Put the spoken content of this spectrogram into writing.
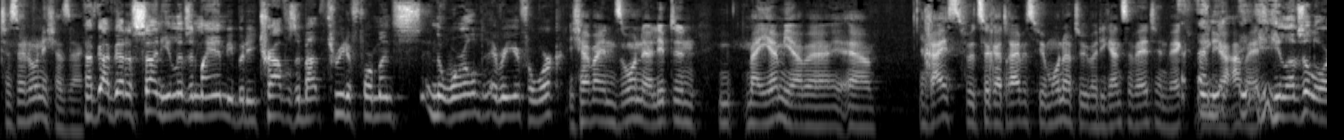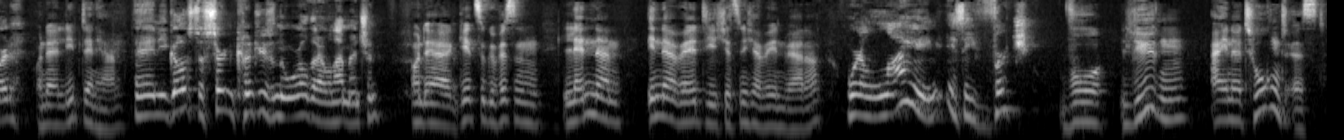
Thessalonicher sagt. I've got, I've got a son. He lives in Miami, but he travels about three to four months in the world every year for work. Ich habe einen Sohn, er lebt in Miami, aber er reist für circa drei bis vier Monate über die ganze Welt hinweg wegen he, der Arbeit. he loves the Lord. Und er liebt den Herrn. And he goes to certain countries in the world that I will not mention, Und er geht zu gewissen Ländern in der Welt, die ich jetzt nicht erwähnen werde, where lying is a virtue. Wo Lügen eine Tugend ist.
